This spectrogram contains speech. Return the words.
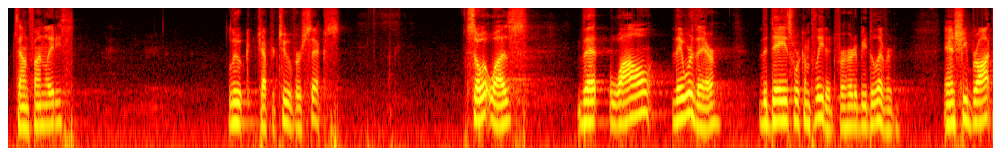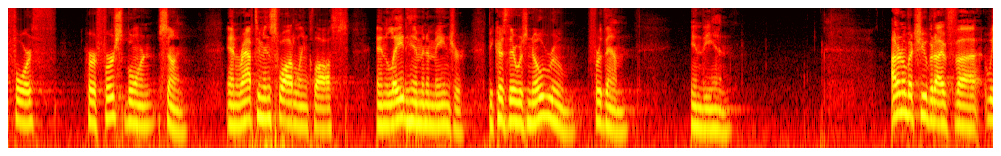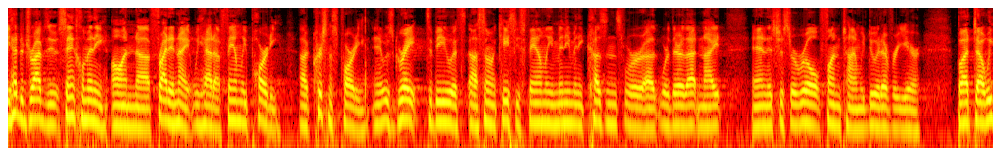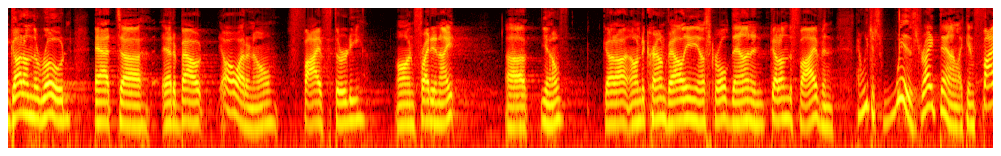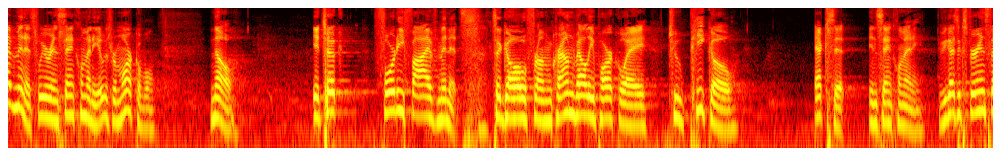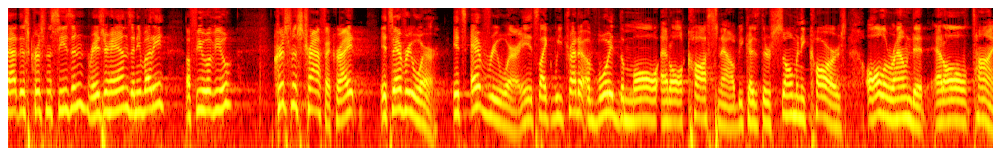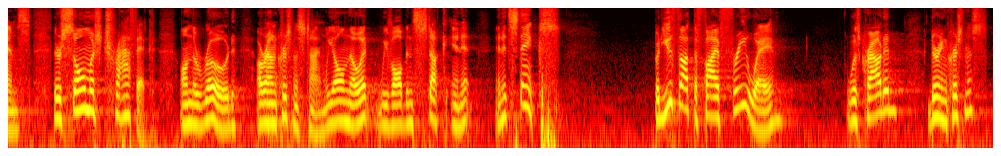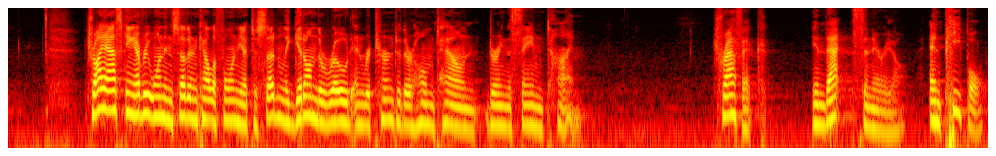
Sound fun, ladies? Luke chapter 2, verse 6. So it was that while they were there, the days were completed for her to be delivered. And she brought forth her firstborn son, and wrapped him in swaddling cloths, and laid him in a manger, because there was no room for them in the inn. I don't know about you, but I've uh, we had to drive to San Clemente on uh, Friday night. We had a family party a Christmas party, and it was great to be with uh, some of Casey's family. Many, many cousins were uh, were there that night, and it's just a real fun time. We do it every year. But uh, we got on the road at uh, at about oh I don't know five thirty on Friday night. Uh, you know, got on, onto Crown Valley, you know, scrolled down and got on the five, and man, we just whizzed right down. Like in five minutes, we were in San Clemente. It was remarkable. No, It took 45 minutes to go from Crown Valley Parkway to Pico exit in San Clemente. Have you guys experienced that this Christmas season? Raise your hands. Anybody? A few of you? Christmas traffic, right? It's everywhere. It's everywhere. It's like we try to avoid the mall at all costs now because there's so many cars all around it at all times. There's so much traffic on the road around Christmas time. We all know it. We've all been stuck in it, and it stinks. But you thought the 5 freeway was crowded during Christmas? Try asking everyone in Southern California to suddenly get on the road and return to their hometown during the same time. Traffic in that scenario and people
